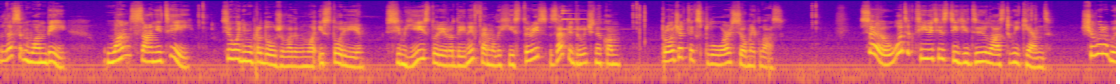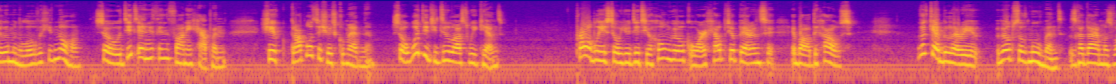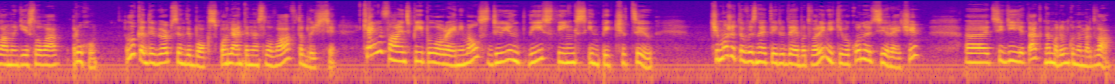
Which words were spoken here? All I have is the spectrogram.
Lesson 1B. One sunny day. Сьогодні ми продовжуватимемо історії сім'ї, історії родини, Family Histories за підручником Project Explore 7 клас. So, what activities did you do last weekend? Що ви робили минулого вихідного? So, did anything funny happen? Чи трапилося щось кумедне? So, what did you do last weekend? Probably so you did your homework or helped your parents about the house. Vocabulary verbs of movement. Згадаємо з вами дієслова руху. Look at the verbs in the box. Погляньте на слова в табличці. Can you find people or animals doing these things in picture 2? Чи можете ви знайти людей або тварин, які виконують ці речі? Е, ці дії так на малюнку номер 2.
